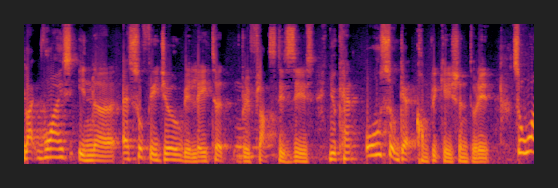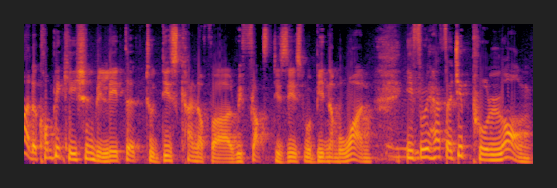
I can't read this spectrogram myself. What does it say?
Likewise, in uh, esophageal-related reflux disease, you can also get complication to it. So, what are the complications related to this kind of uh, reflux disease? Would be number one, if we have actually prolonged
